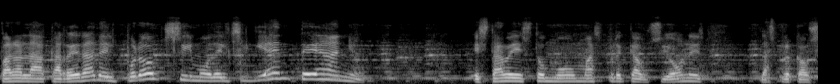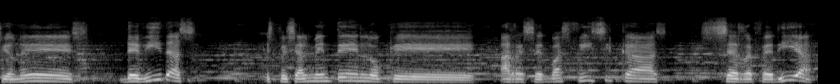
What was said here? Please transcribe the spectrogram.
para la carrera del próximo, del siguiente año. Esta vez tomó más precauciones, las precauciones debidas, especialmente en lo que a reservas físicas se refería,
